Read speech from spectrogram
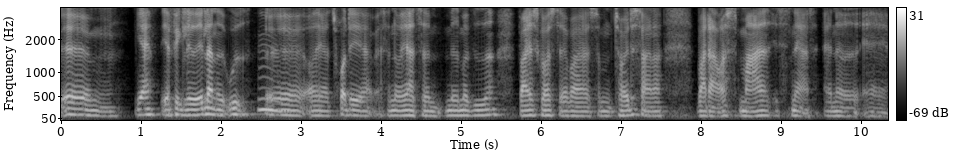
Øh, ja, jeg fik lavet et eller andet ud, mm. øh, og jeg tror, det er altså noget, jeg har taget med mig videre. Faktisk også, da jeg var som tøjdesigner, var der også meget et snært af noget... Øh,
